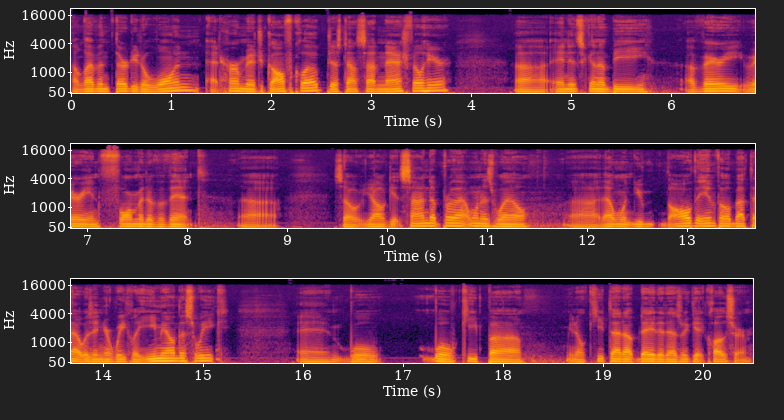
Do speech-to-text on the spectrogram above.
11:30 to 1 at Hermitage Golf Club, just outside of Nashville here, uh, and it's going to be a very, very informative event. Uh, so y'all get signed up for that one as well. Uh, that one, you all the info about that was in your weekly email this week, and we'll we'll keep uh, you know keep that updated as we get closer.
